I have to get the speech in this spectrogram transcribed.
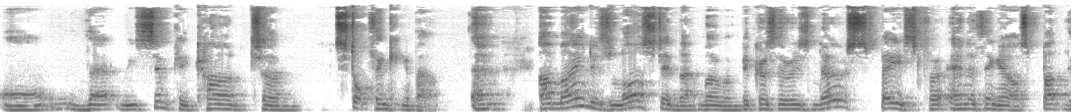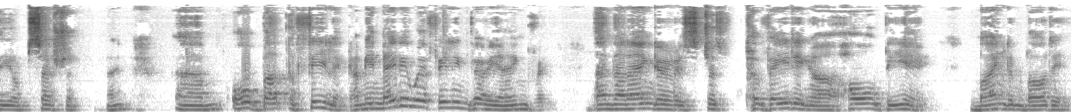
uh, that we simply can't um, stop thinking about. And our mind is lost in that moment because there is no space for anything else but the obsession. Right? um, or but the feeling. I mean, maybe we're feeling very angry, and that anger is just pervading our whole being, mind and body.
